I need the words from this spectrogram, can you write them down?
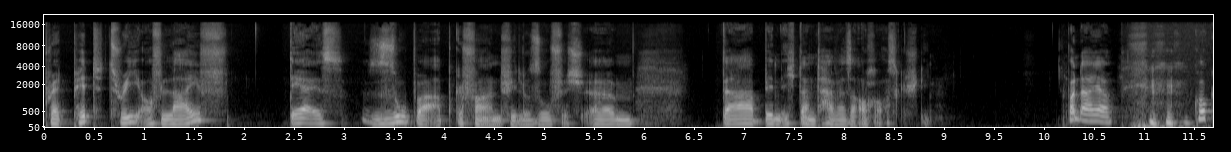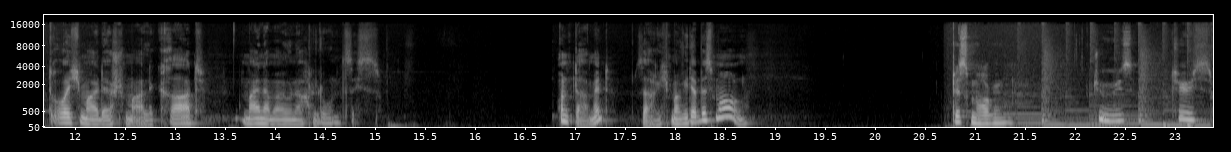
Brad Pitt, Tree of Life. Der ist super abgefahren philosophisch. Ähm, da bin ich dann teilweise auch ausgestiegen. Von daher, guckt ruhig mal der schmale Grat. Meiner Meinung nach lohnt sich's. Und damit sage ich mal wieder bis morgen. Bis morgen. Tschüss. Tschüss.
